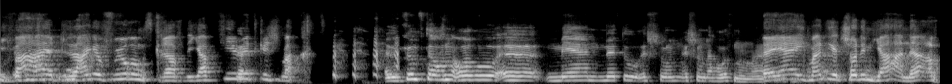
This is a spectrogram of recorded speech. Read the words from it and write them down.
ich war halt lange Führungskraft. Ich habe viel ja. mitgemacht. Also 5000 Euro äh, mehr netto ist schon, ist schon eine Hausnummer. Naja, ich meinte jetzt schon im Jahr, ne? aber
